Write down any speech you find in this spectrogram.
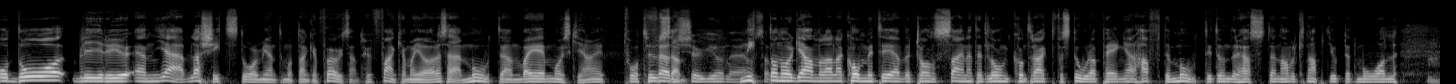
Och då blir det ju en jävla shitstorm gentemot Duncan Ferguson. Hur fan kan man göra så här mot en, vad är Moise Han är 2000. 2000 19 år gammal, han har kommit till Everton, signat ett långt kontrakt för stora pengar, haft det motigt under hösten, har väl knappt gjort ett mål. Mm.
